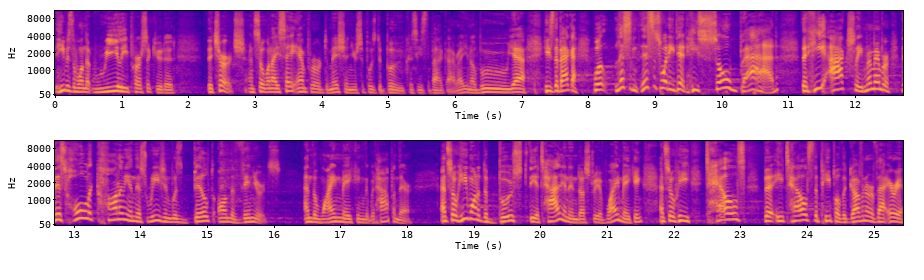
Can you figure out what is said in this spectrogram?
he was the one that really persecuted the church. And so when I say Emperor Domitian, you're supposed to boo because he's the bad guy, right? You know, boo, yeah, he's the bad guy. Well, listen, this is what he did. He's so bad that he actually, remember, this whole economy in this region was built on the vineyards and the winemaking that would happen there. And so he wanted to boost the Italian industry of winemaking. And so he tells the, he tells the people, the governor of that area,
